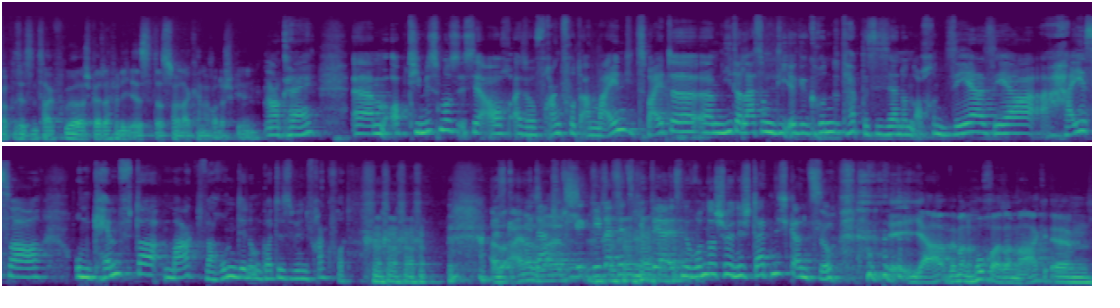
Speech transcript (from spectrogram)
Ob das jetzt ein Tag früher oder später für dich ist, das soll da keine Rolle spielen. Okay. Ähm, Optimismus ist ja auch, also Frankfurt am Main, die zweite ähm, Niederlassung, die ihr gegründet habt. Das ist ja nun auch ein sehr, sehr heißer, umkämpfter Markt. Warum denn um Gottes Willen Frankfurt? also einerseits... Geht das jetzt mit der ist eine wunderschöne Stadt nicht ganz so. ja, wenn man Hochhäuser mag. Ähm,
